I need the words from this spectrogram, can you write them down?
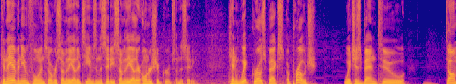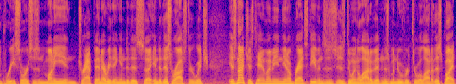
Can they have an influence over some of the other teams in the city, some of the other ownership groups in the city? Can Wyc Grousbeck's approach, which has been to dump resources and money and draft and everything into this uh, into this roster, which is not just him. I mean, you know, Brad Stevens is, is doing a lot of it and has maneuvered through a lot of this, but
